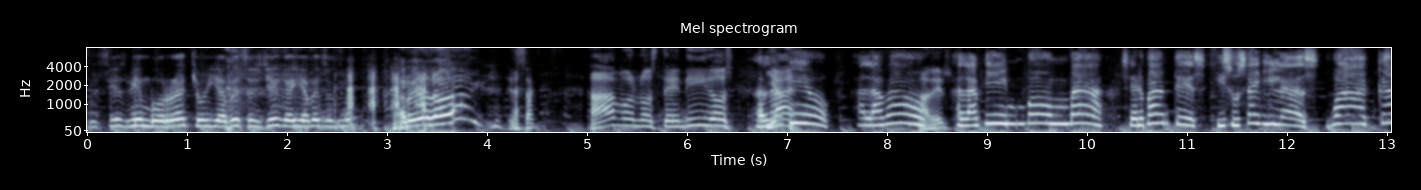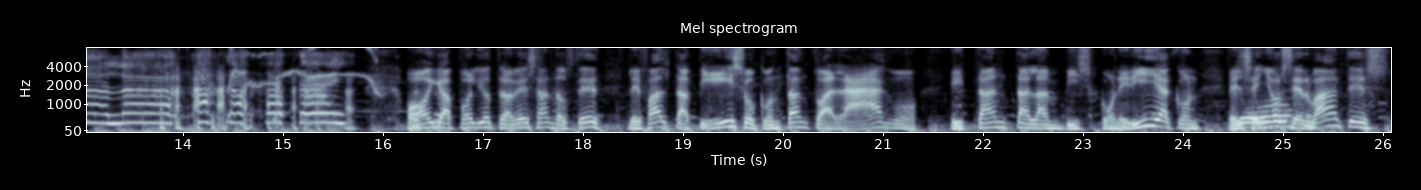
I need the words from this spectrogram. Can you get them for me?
Pues sí es bien borracho y a veces llega y a veces no. ¡Arriba Exacto. Vámonos tendidos. Alabío, alabao, a ver. alabim, bomba, Cervantes y sus águilas. Guacala. Oiga, Poli, otra vez anda usted. Le falta piso con tanto halago y tanta lambisconería con el señor Cervantes.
